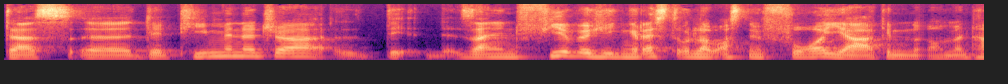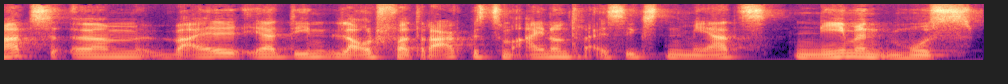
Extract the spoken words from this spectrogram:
dass äh, der Teammanager seinen vierwöchigen Resturlaub aus dem Vorjahr genommen hat, ähm, weil er den laut Vertrag bis zum 31. März nehmen muss.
